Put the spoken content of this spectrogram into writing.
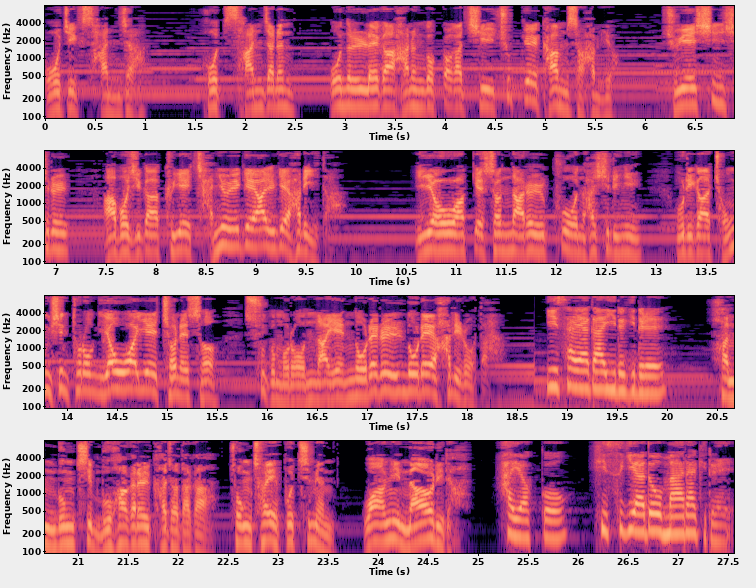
오직 산자 곧 산자는 오늘 내가 하는 것과 같이 주께 감사하며 주의 신실을 아버지가 그의 자녀에게 알게 하리이다. 여호와께서 나를 구원하시리니 우리가 종신토록 여호와의 전에서 수금으로 나의 노래를 노래하리로다. 이사야가 이르기를 한 뭉치 무화과를 가져다가 종처에 붙이면 왕이 나으리라. 하였고 히스기야도 말하기를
